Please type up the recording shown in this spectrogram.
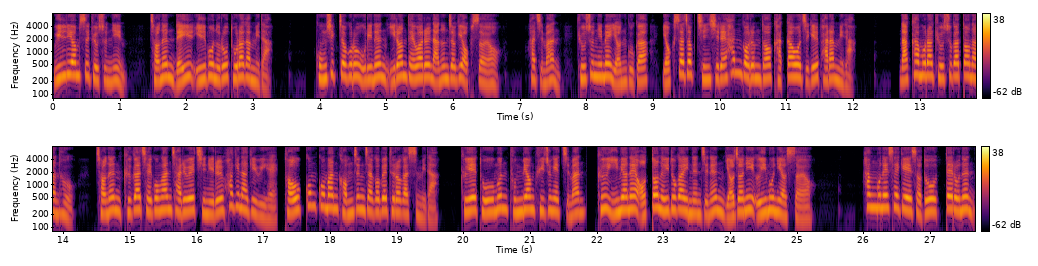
윌리엄스 교수님, 저는 내일 일본으로 돌아갑니다. 공식적으로 우리는 이런 대화를 나눈 적이 없어요. 하지만 교수님의 연구가 역사적 진실에 한 걸음 더 가까워지길 바랍니다. 나카무라 교수가 떠난 후 저는 그가 제공한 자료의 진위를 확인하기 위해 더욱 꼼꼼한 검증 작업에 들어갔습니다. 그의 도움은 분명 귀중했지만 그 이면에 어떤 의도가 있는지는 여전히 의문이었어요. 학문의 세계에서도 때로는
